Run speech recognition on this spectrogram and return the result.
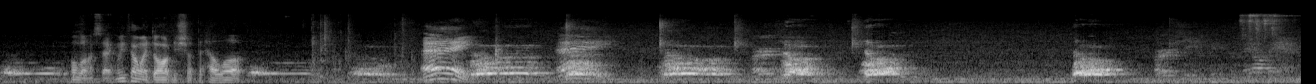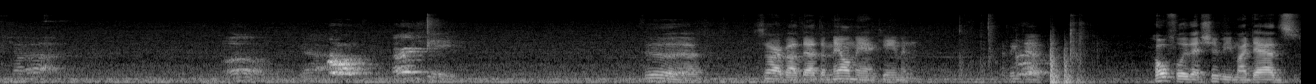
hold on a second. Let me tell my dog to shut the hell up. Hey! Hey! Hershey! mailman, shut up. Oh, God. Hershey! Sorry about that. The mailman came and I think that hopefully that should be my dad's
